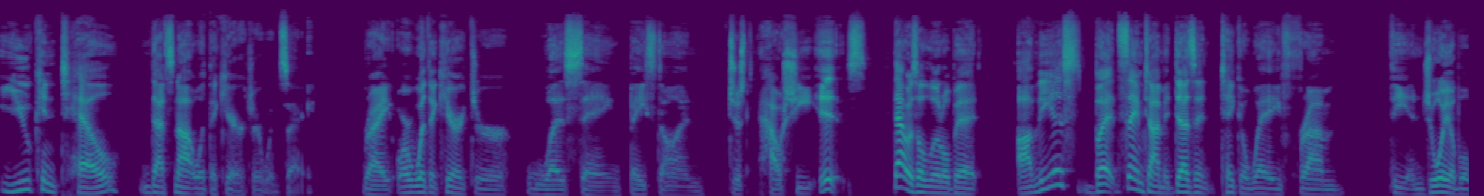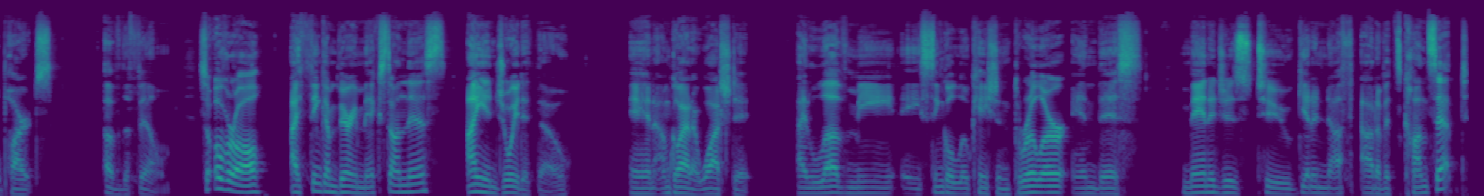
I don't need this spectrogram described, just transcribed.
you can tell that's not what the character would say, right? Or what the character was saying based on just how she is. That was a little bit obvious, but at the same time, it doesn't take away from the enjoyable parts of the film. So overall, I think I'm very mixed on this. I enjoyed it though, and I'm glad I watched it. I love me a single location thriller, and this manages to get enough out of its concept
